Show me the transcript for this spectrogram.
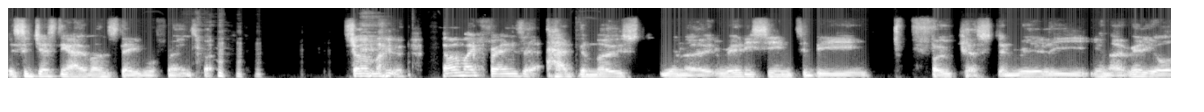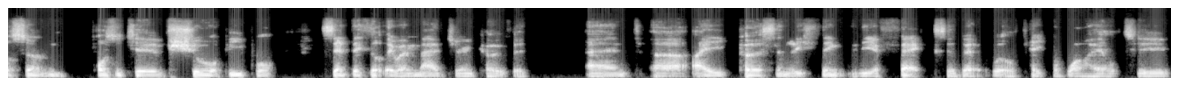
it's suggesting I have unstable friends, but some of my some of my friends that had the most, you know, really seemed to be focused and really, you know, really awesome, positive, sure people said they thought they were mad during COVID. And uh, I personally think the effects of it will take a while to,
